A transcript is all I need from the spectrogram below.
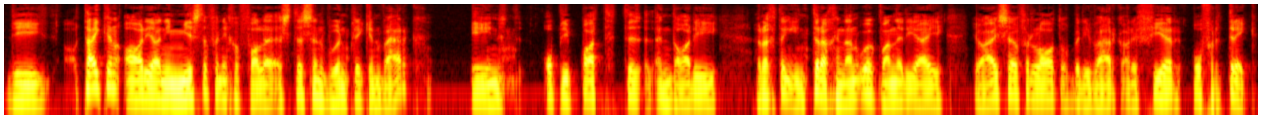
Die teikenarea in die meeste van die gevalle is tussen woonplek en werk en op die pad te, in daardie rigting en terug en dan ook wanneer jy jou huis sou verlaat of by die werk arriveer of vertrek.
